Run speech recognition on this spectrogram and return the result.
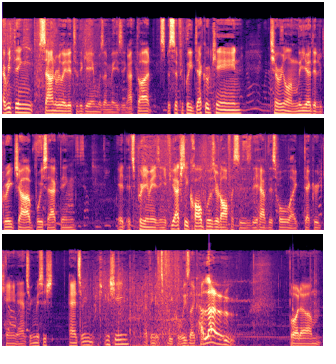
Everything sound related to the game was amazing. I thought specifically Deckard Cain, Tyrael and Leah did a great job voice acting. It, it's pretty amazing. If you actually call Blizzard offices, they have this whole like Deckard Cain answering machine. Answering machine. I think it's pretty cool. He's like, "Hello." But um,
